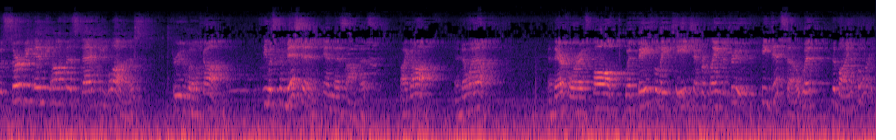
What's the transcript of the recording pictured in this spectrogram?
was serving in the office that he was through the will of God. He was commissioned in this office by God and no one else. Therefore, as Paul would faithfully teach and proclaim the truth, he did so with divine authority.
